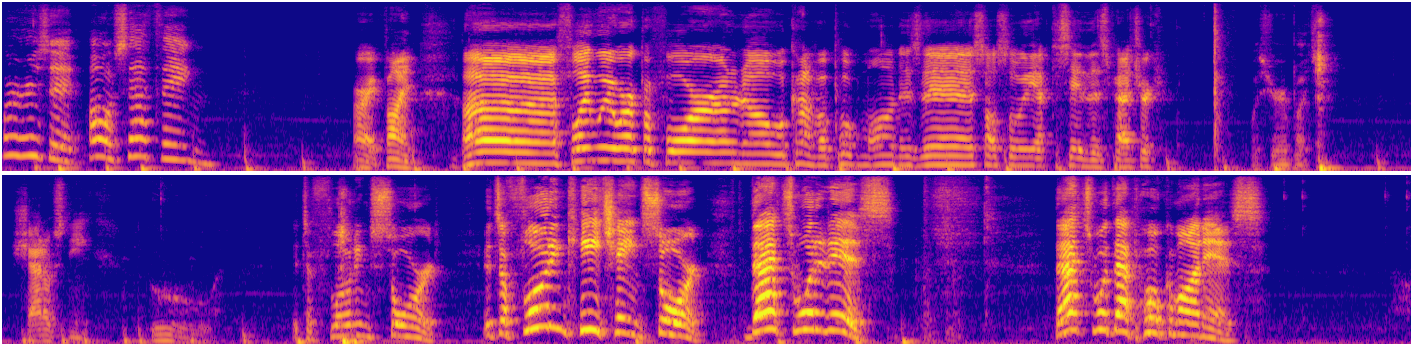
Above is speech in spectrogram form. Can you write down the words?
Where is it? Oh, it's that thing. Alright, fine. Uh, Flame we worked before. I don't know. What kind of a Pokemon is this? Also, you have to say this, Patrick? What's your input? Shadow Sneak. Ooh. It's a floating sword. It's a floating keychain sword. That's what it is. That's what that Pokemon is. Oh.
